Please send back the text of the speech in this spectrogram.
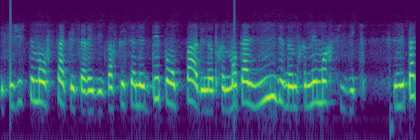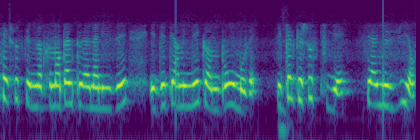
et c'est justement ça que ça réside parce que ça ne dépend pas de notre mental ni de notre mémoire physique. Ce n'est pas quelque chose que notre mental peut analyser et déterminer comme bon ou mauvais. C'est quelque chose qui est, qui a une vie en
